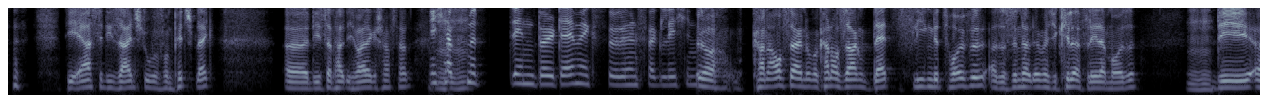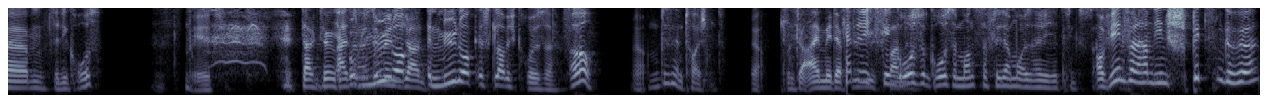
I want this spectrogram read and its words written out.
die erste Designstufe von Pitch Black, äh, die es dann halt nicht weitergeschafft hat. Ich Mhm. hab's mit den Birdemic-Vögeln verglichen. Ja, kann auch sein. Und man kann auch sagen, Blätz, fliegende Teufel. Also es sind halt irgendwelche Killerfledermäuse, Mhm. die, ähm, Sind die groß? Dann, dann Also an. Mynok, ein Mynok ist, glaube ich, größer. Oh. Ja. Ein bisschen enttäuschend. Und der 1 Meter Ich hätte nichts gegen große, große Monsterfledermäuse, hätte ich jetzt nichts gesagt. Auf jeden Fall haben die ein Spitzengehör.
